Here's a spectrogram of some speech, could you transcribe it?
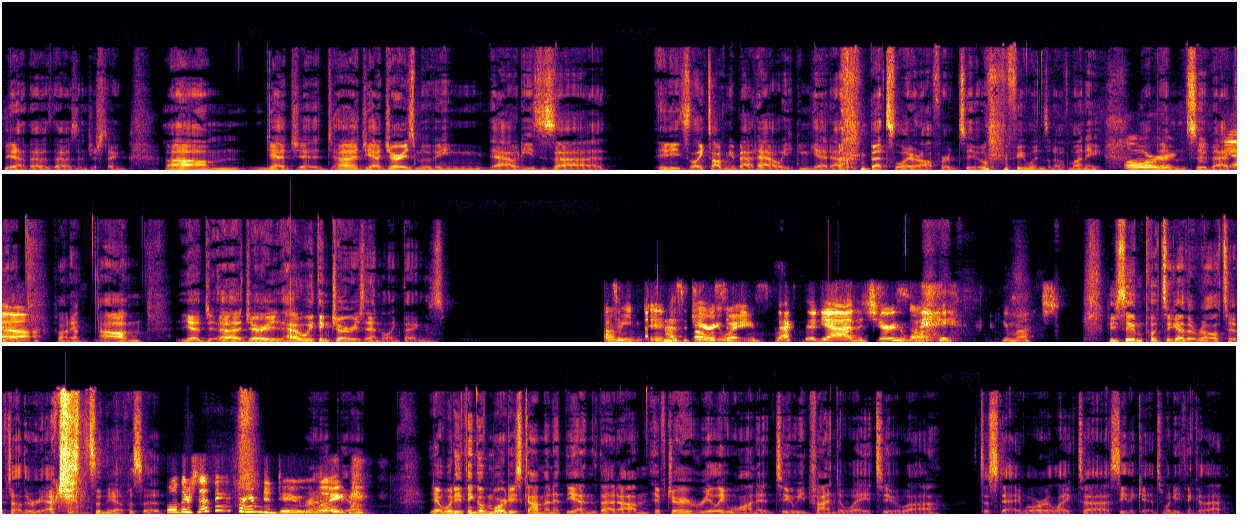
Yeah, that was that was interesting. Um, yeah, J- uh, yeah, Jerry's moving out. He's uh, he's like talking about how he can get a Beth's lawyer offered to if he wins enough money, help Or him sue back. Yeah, Yeah. funny. Um, yeah, uh, Jerry, how do we think Jerry's handling things? I mean, in As the Jerry as way. Expected. Yeah, the Jerry So- way. Pretty much. He seemed put together relative to other reactions in the episode. Well, there's nothing for him to do. Right, like, yeah. Yeah, what do you think of Morty's comment at the end that um, if Jerry really wanted to, he'd find a way to uh, to stay or like to see the kids? What do you think of that?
